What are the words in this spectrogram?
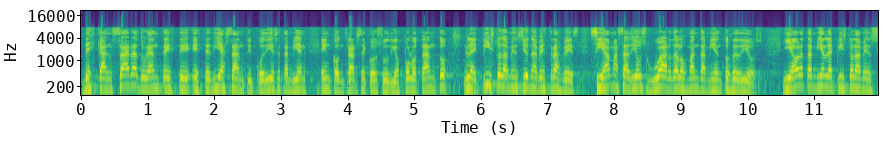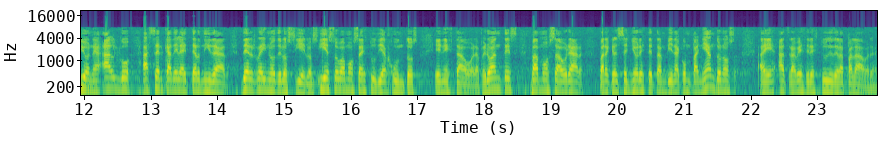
descansara durante este, este día santo y pudiese también encontrarse con su Dios. Por lo tanto, la epístola menciona vez tras vez, si amas a Dios, guarda los mandamientos de Dios. Y ahora también la epístola menciona algo acerca de la eternidad, del reino de los cielos. Y eso vamos a estudiar juntos en esta hora. Pero antes vamos a orar para que el Señor esté también acompañándonos eh, a, través del estudio de la palabra.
